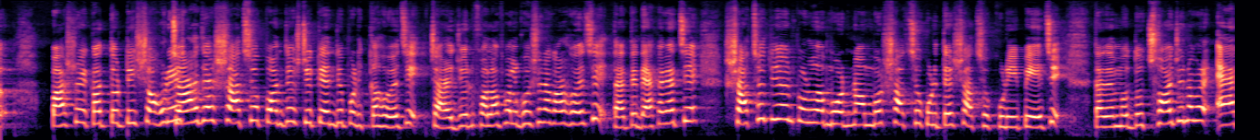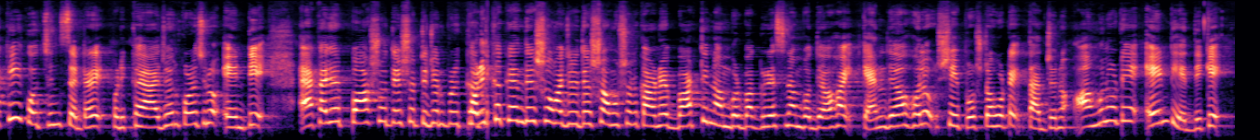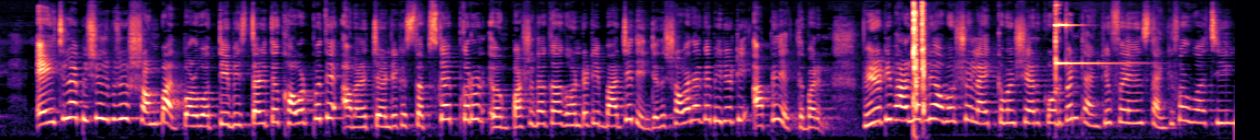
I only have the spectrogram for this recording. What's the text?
পাঁচশো একাত্তরটি শহরে চার হাজার সাতশো পঞ্চাশটি কেন্দ্রে পরীক্ষা হয়েছে। চার জুন ফলাফল ঘোষণা করা হয়েছে। তাতে দেখা গেছে, সাতষট্টি জন পড়ুয়া মোট নম্বর সাতশো কুড়িতে সাতশো কুড়ি পেয়েছে। তাদের মধ্যে ছয় জন আবার একই কোচিং সেন্টারে পরীক্ষায় আয়োজন করেছিল এনটিএ। এক হাজার পাঁচশো তেষট্টি জন পরীক্ষা পরীক্ষা কেন্দ্রের সময়জনিত সমস্যার কারণে বাড়তি নম্বর বা গ্রেস নম্বর দেওয়া হয়। কেন দেওয়া হলেও সেই প্রশ্ন ওঠে। তার জন্য আঙুল ওঠে এনটিএর দিকে। এই ছিল বিশেষ বিশেষ সংবাদ। পরবর্তী বিস্তারিত খবর পেতে আমাদের চ্যানেলটিকে সাবস্ক্রাইব করুন এবং পাশে থাকা ঘন্টাটি বাজিয়ে দিন যাতে সবার আগে ভিডিওটি আপনি দেখতে পারেন। ভিডিওটি ভালো লাগলে অবশ্যই লাইক, কমেন্ট, শেয়ার করবেন। Thank you friends thank you for watching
